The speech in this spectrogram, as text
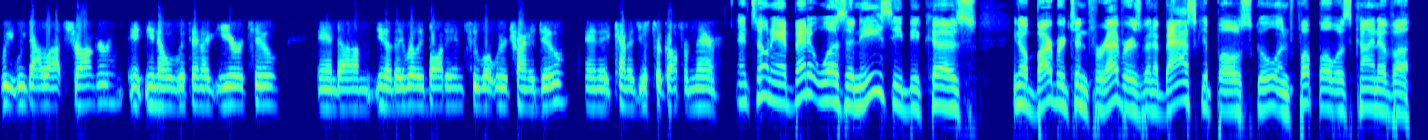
we we got a lot stronger, you know, within a year or two. And um, you know they really bought into what we were trying to do, and it kind of just took off from there. And Tony, I bet it wasn't easy because you know Barberton forever has been a basketball school, and football was kind of a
